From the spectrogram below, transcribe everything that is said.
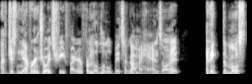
i've just never enjoyed street fighter from the little bits i've got my hands on it. I think the most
